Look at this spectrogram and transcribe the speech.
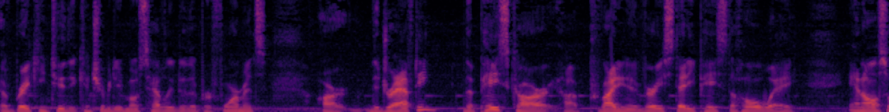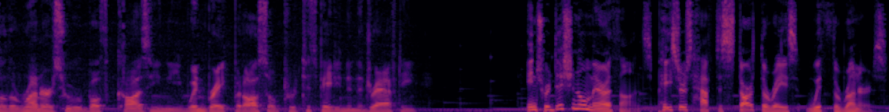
of Breaking Two that contributed most heavily to the performance are the drafting, the pace car uh, providing a very steady pace the whole way, and also the runners who were both causing the windbreak but also participating in the drafting. In traditional marathons, pacers have to start the race with the runners,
